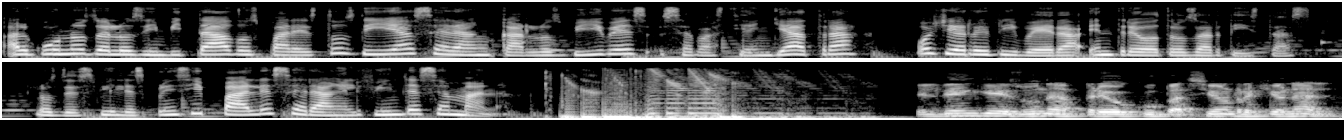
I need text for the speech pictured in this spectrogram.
Algunos de los invitados para estos días serán Carlos Vives, Sebastián Yatra o Jerry Rivera, entre otros artistas. Los desfiles principales serán el fin de semana. El dengue es una preocupación regional.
